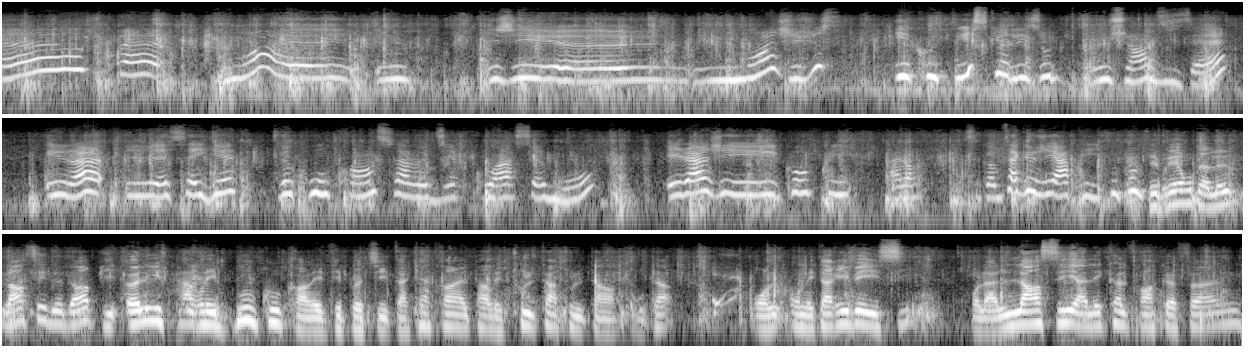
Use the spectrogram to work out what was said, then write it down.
Euh, ben, moi, euh, euh j'ai, euh, moi, j'ai juste écouté ce que les autres gens disaient. Et là, j'essayais de comprendre ça veut dire quoi ce mot. Et là, j'ai compris. Alors, c'est comme ça que j'ai appris. C'est vrai, on t'a lancé dedans. Puis Olive parlait beaucoup quand elle était petite. À 4 ans, elle parlait tout le temps, tout le temps, tout le temps. On, on est arrivé ici. On l'a lancée à l'école francophone.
